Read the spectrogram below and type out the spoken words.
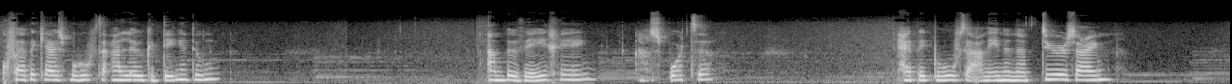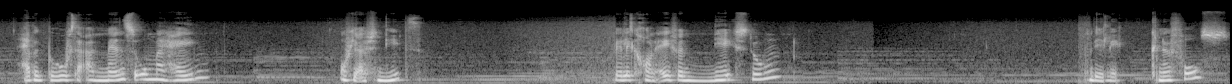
Of heb ik juist behoefte aan leuke dingen doen? Aan beweging, aan sporten? Heb ik behoefte aan in de natuur zijn? Heb ik behoefte aan mensen om me heen? Of juist niet? Wil ik gewoon even niks doen? Wil ik knuffels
